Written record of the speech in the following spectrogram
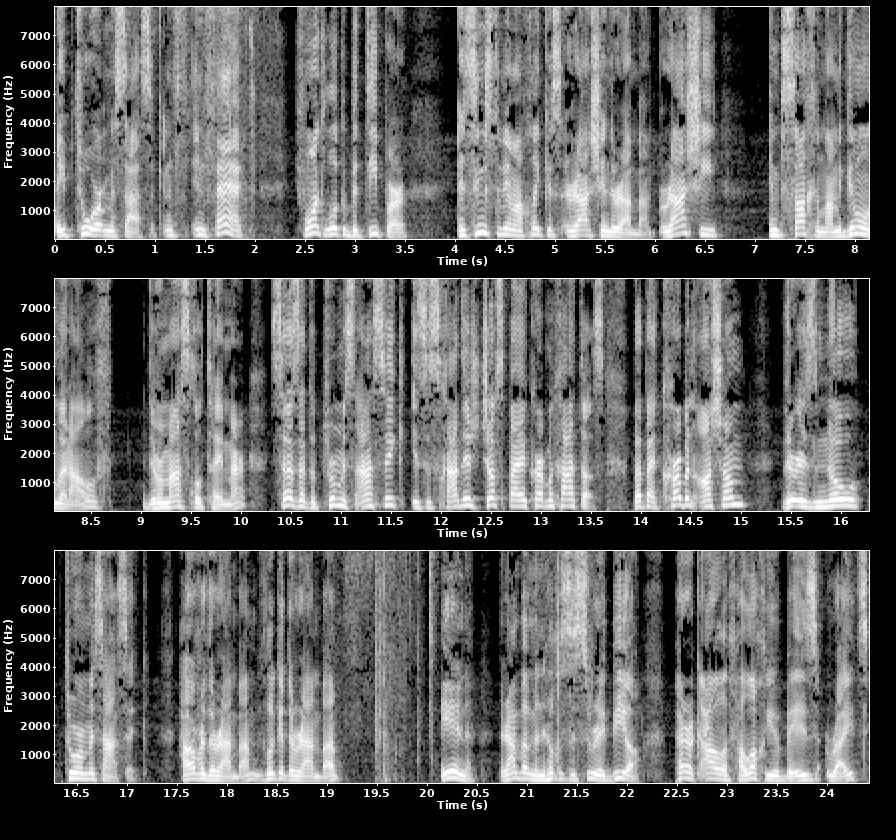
a Ptur Misasik. In, in fact, if you want to look a bit deeper, it seems to be a Machlekes Rashi in the Rambam. Rashi, in Psachim, Amagimel Ben the Ramaskal says that the Ptur Misasik is a Schadish just by a carbon chatos, but by carbon asham, there is no Ptur Misasik. However, the Rambam, look at the Rambam, in the Rambam in Hilchas Surei Bia, Perak Aleph Halacha Beis writes,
